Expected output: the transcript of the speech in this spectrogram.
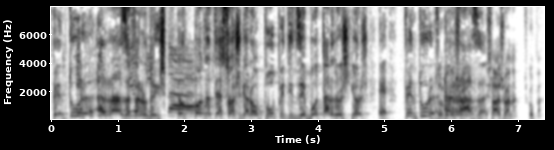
Ventura É porque arrasa ele Ferro Rodrigues. está- Ele pode até só chegar ao púlpito e dizer boa tarde, meus senhores. É Ventura Vamos ouvir a Joana. arrasa. Diz lá, Joana, desculpa.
